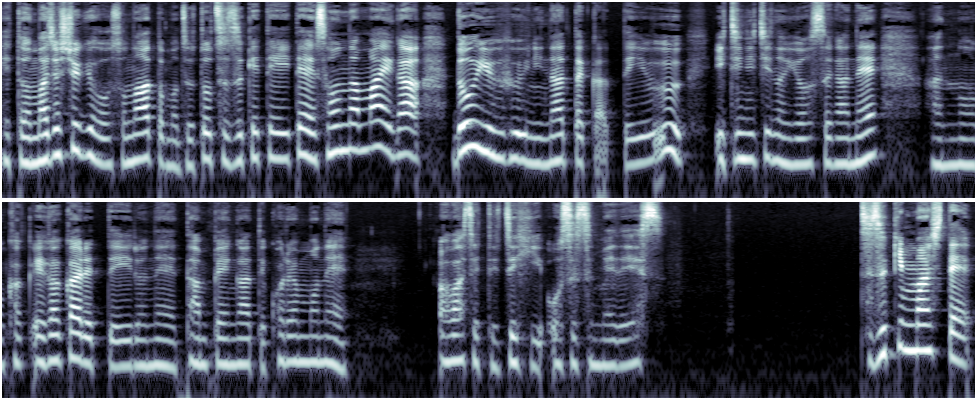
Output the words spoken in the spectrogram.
えっと、魔女修行をその後もずっと続けていて、そんな舞がどういう風になったかっていう一日の様子がね、あの、描かれているね、短編があって、これもね、合わせてぜひおすすめです。続きまして、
